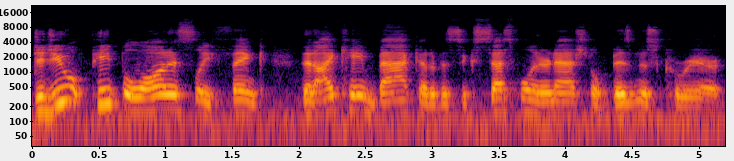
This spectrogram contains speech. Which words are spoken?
Did you people honestly think that I came back out of a successful international business career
